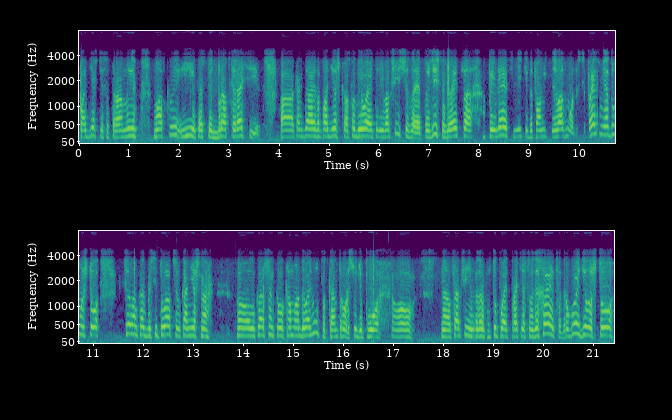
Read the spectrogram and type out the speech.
поддержки со стороны Москвы и, так сказать, братской России. А когда эта поддержка ослабевает или вообще исчезает, то здесь, как говорится, появляются некие дополнительные возможности. Поэтому я думаю, что в целом как бы ситуацию, конечно, э, Лукашенкова команда возьмут под контроль, судя по э, сообщениям, которые поступают, протест выдыхается. Другое дело, что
